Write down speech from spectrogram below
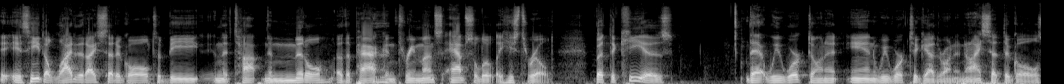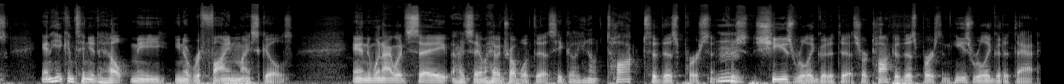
is he delighted that I set a goal to be in the top, in the middle of the pack Uh-huh. in three months? Absolutely, he's thrilled. But the key is that we worked on it and we worked together on it. And I set the goals, and he continued to help me, you know, refine my skills. And when I would say, I'd say, I'm having trouble with this, he'd go, you know, talk to this person because she's really good at this, or talk to this person, he's really good at that.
